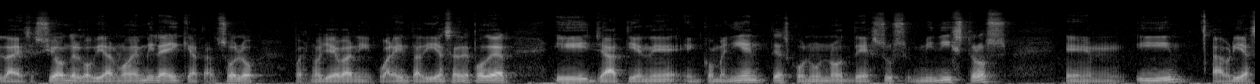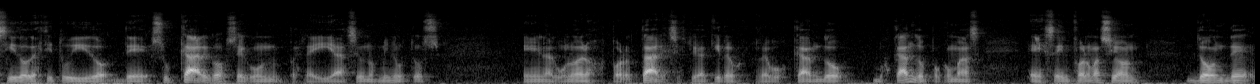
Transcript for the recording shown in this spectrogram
la decisión del gobierno de Miley, que a tan solo pues no lleva ni 40 días en el poder, y ya tiene inconvenientes con uno de sus ministros em, y habría sido destituido de su cargo, según pues, leí hace unos minutos en alguno de los portales. Estoy aquí rebuscando, buscando un poco más esa información donde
